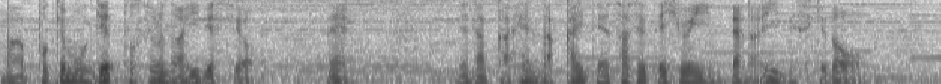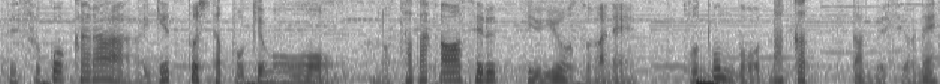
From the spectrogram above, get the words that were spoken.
まあ、ポケモンゲットするのはいいですよ。ね。で、なんか変な回転させてヒュインみたいなのはいいですけど、でそこからゲットしたポケモンをあの戦わせるっていう要素がね、ほとんどなかったんですよね。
